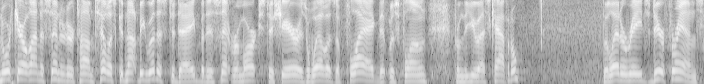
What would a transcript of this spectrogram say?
North Carolina Senator Thom Tillis could not be with us today, but has sent remarks to share as well as a flag that was flown from the U.S. Capitol. The letter reads Dear friends,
